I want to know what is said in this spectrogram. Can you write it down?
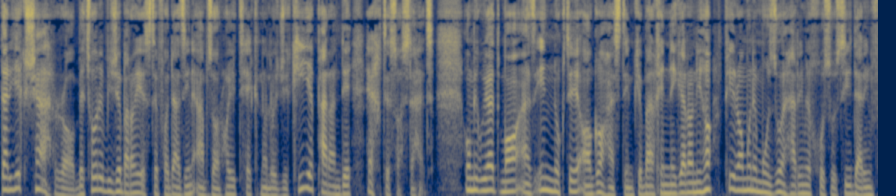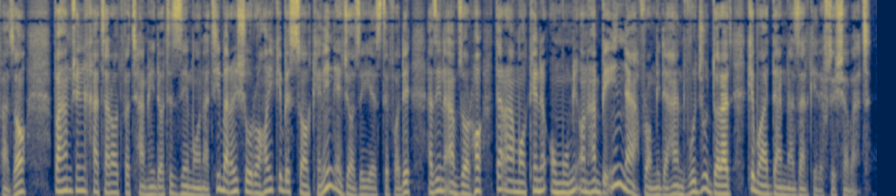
در یک شهر را به طور ویژه برای استفاده از این ابزارهای تکنولوژیکی پرنده اختصاص دهد. او می‌گوید ما از این نکته آگاه هستیم که برخی نگرانی ها پیرامون موضوع حریم خصوصی در این فضا و همچنین خطرات و تمهیدات زمانتی برای شوراهایی که به ساکنین اجازه استفاده از این ابزارها در اماکن عمومی آن هم به این نحو را می‌دهند وجود دارد که باید در نظر گرفته شود.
